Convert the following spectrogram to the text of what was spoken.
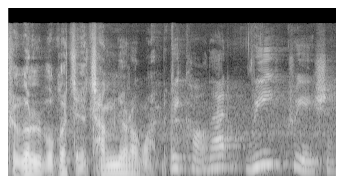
그걸 보고 재창조라고 합니다. We call that recreation.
